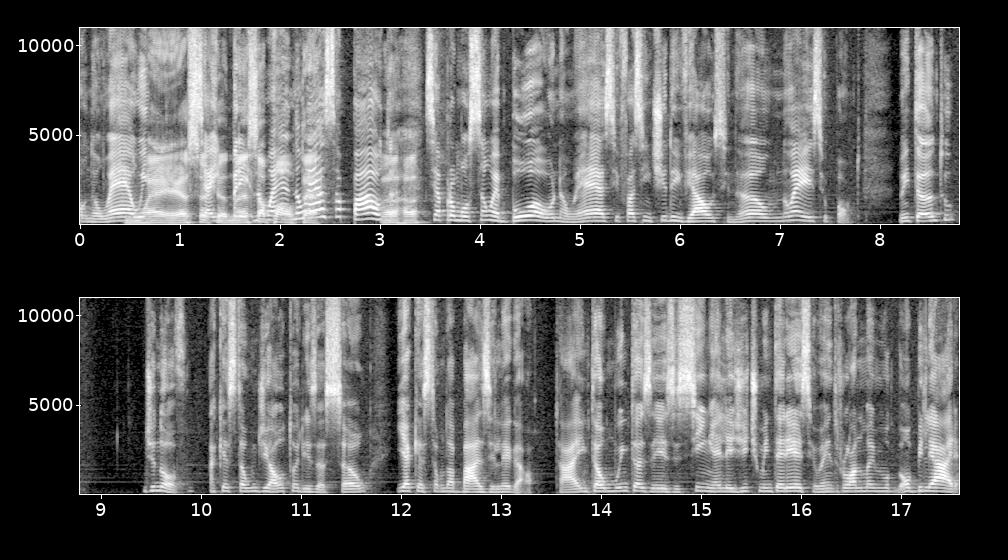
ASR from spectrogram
ou não é. Não é essa a que- não é essa não pauta, não é é. essa pauta. Se a promoção é boa ou não é, se faz sentido enviar ou se não. Não é esse o ponto. No entanto, de novo, a questão de autorização e a questão da base legal, tá? Então, muitas vezes, sim, é legítimo interesse. Eu entro lá numa imobiliária,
